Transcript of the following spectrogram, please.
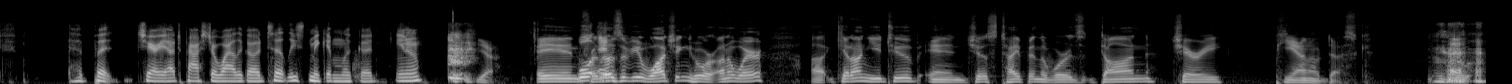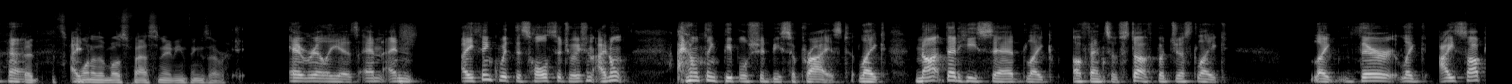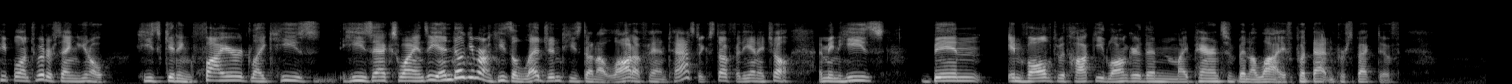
have put Cherry out to pasture a while ago to at least make him look good. You know. Yeah. And Well, for and- those of you watching who are unaware, uh, get on YouTube and just type in the words Don Cherry piano desk. It- it's I- one of the most fascinating things ever. It really is, and and I think with this whole situation, I don't, I don't think people should be surprised. Like, not that he said like offensive stuff, but just like, like they're like I saw people on Twitter saying, you know, he's getting fired like he's he's x y and z. And don't get me wrong he's a legend. He's done a lot of fantastic stuff for the nhl i mean he's been involved with hockey longer than my parents have been alive put that in perspective.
